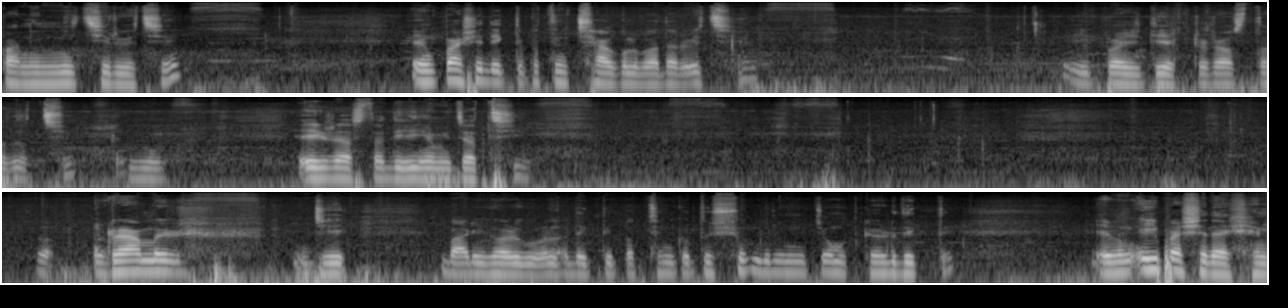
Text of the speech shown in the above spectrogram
পানির নিচে রয়েছে এবং পাশে দেখতে পাচ্ছেন ছাগল বাঁধা রয়েছে। এই পাশ দিয়ে একটা রাস্তা যাচ্ছে এই রাস্তা দিয়েই আমি যাচ্ছি। গ্রামের যে বাড়িঘরগুলো দেখতে পাচ্ছেন কত সুন্দর এবং চমৎকার দেখতে। এবং এই পাশে দেখেন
